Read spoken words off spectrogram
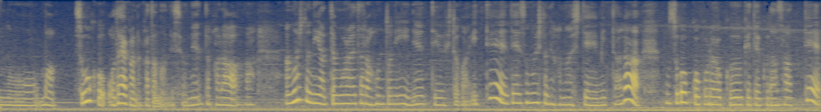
あのまあすごく穏やかな方なんですよね。だからああの人にやってもらえたら本当にいいねっていう人がいてでその人に話してみたらもうすごく快く受けてくださって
